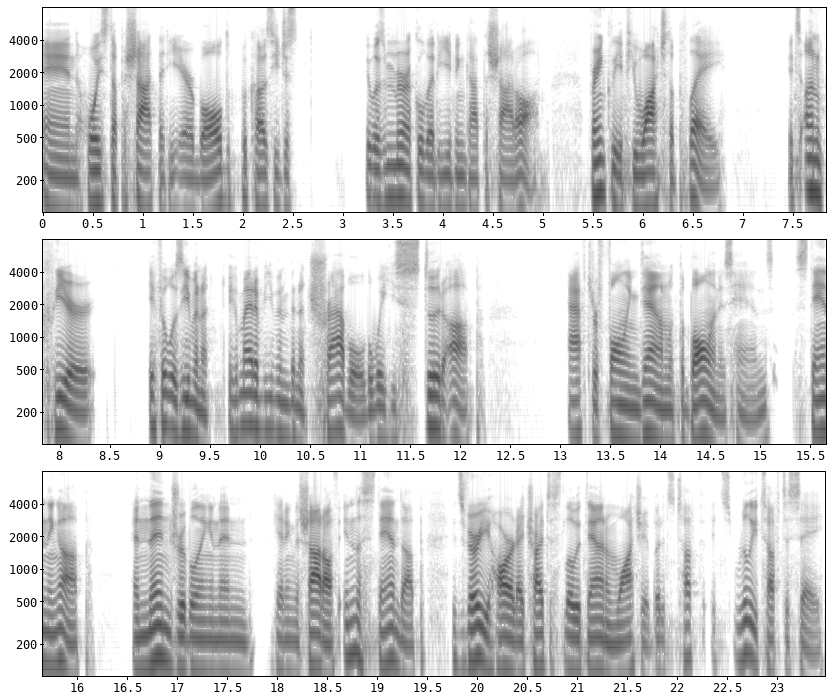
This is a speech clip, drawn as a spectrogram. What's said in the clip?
and hoist up a shot that he airballed because he just it was a miracle that he even got the shot off frankly, if you watch the play, it's unclear if it was even a. It might have even been a travel. The way he stood up after falling down with the ball in his hands, standing up, and then dribbling, and then getting the shot off in the stand up. It's very hard. I tried to slow it down and watch it, but it's tough. It's really tough to say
